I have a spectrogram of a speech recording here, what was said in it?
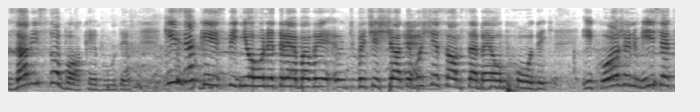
Замість собаки буде. Кізяки з-під нього не треба ви, вичищати, бо ще сам себе обходить. І кожен місяць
